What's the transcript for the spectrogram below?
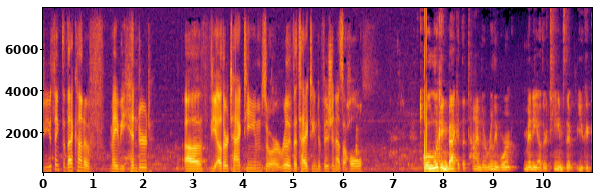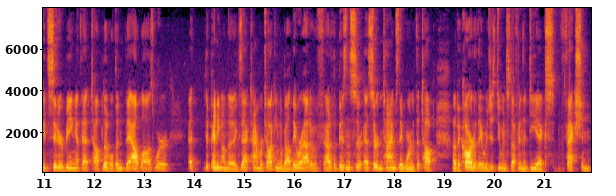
you think that that kind of maybe hindered uh, the other tag teams or really the tag team division as a whole? Well, looking back at the time, there really weren't many other teams that you could consider being at that top level. The, the Outlaws were, at, depending on the exact time we're talking about, they were out of out of the business at certain times. They weren't at the top of the card, or they were just doing stuff in the DX faction.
